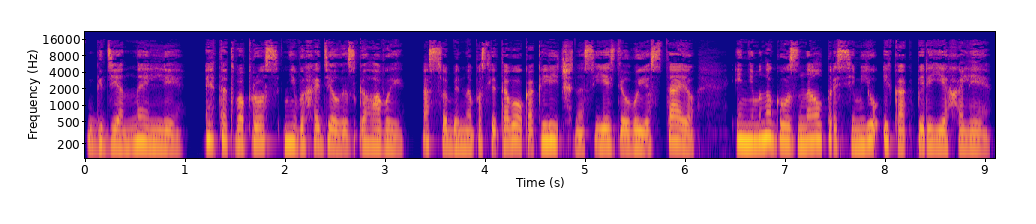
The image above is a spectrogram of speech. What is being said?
«Где Нелли?» Этот вопрос не выходил из головы, особенно после того, как лично съездил в ее стаю и немного узнал про семью и как переехали.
